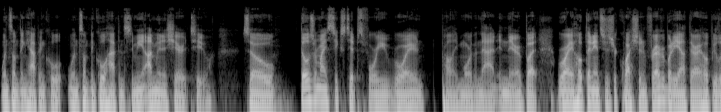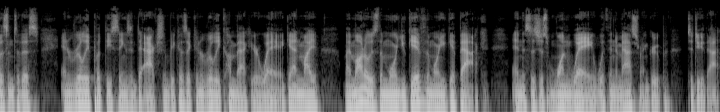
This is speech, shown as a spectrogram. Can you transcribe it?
when something happen cool, when something cool happens to me, I'm going to share it too. So those are my six tips for you, Roy and probably more than that in there. But Roy, I hope that answers your question. For everybody out there, I hope you listen to this and really put these things into action because it can really come back your way. Again, my my motto is the more you give, the more you get back. And this is just one way within a mastermind group to do that.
